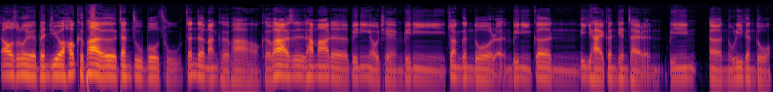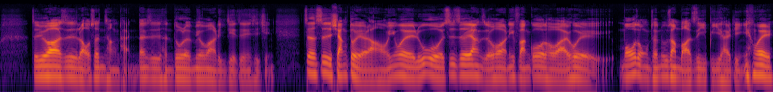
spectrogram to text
大家好，我是落叶，本集有好可怕的赞助播出，真的蛮可怕哦。可怕的是他妈的比你有钱、比你赚更多的人、比你更厉害、更天才的人，比你呃努力更多。这句话是老生常谈，但是很多人没有办法理解这件事情。这是相对的，然后因为如果是这样子的话，你反过头来会某种程度上把自己逼太紧，因为。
